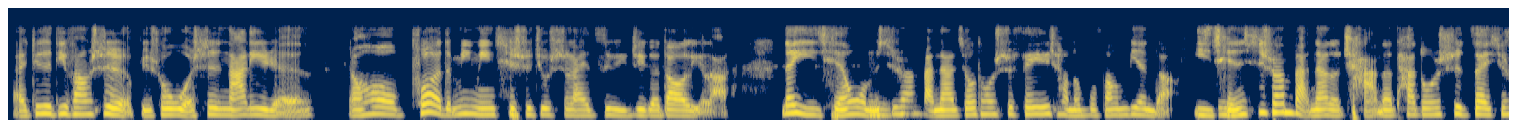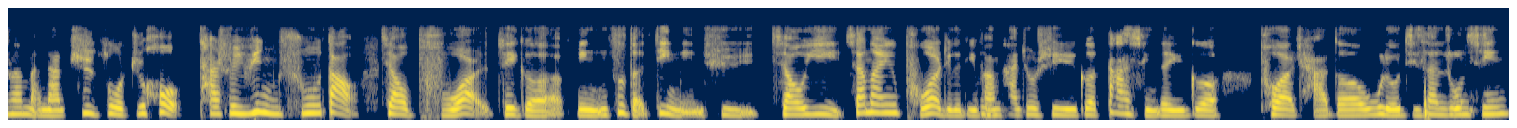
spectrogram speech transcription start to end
哎，这个地方是，比如说我是哪里人，然后普洱的命名其实就是来自于这个道理了。那以前我们西双版纳交通是非常的不方便的，以前西双版纳的茶呢，它都是在西双版纳制作之后，它是运输到叫普洱这个名字的地名去交易，相当于普洱这个地方，它就是一个大型的一个普洱茶的物流集散中心。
